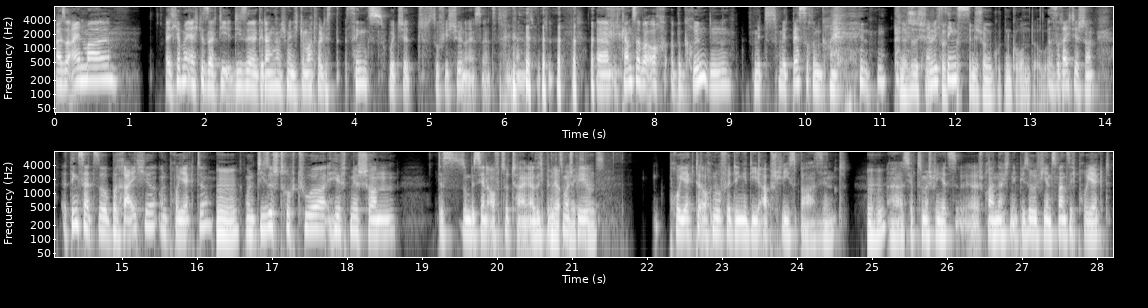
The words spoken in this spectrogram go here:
Also einmal, ich habe mir ehrlich gesagt, die, diese Gedanken habe ich mir nicht gemacht, weil das Things-Widget so viel schöner ist als das Reminders-Widget. ähm, ich kann es aber auch begründen, mit, mit besseren Gründen. Das ist Nämlich Things, finde ich schon einen guten Grund. Aber. Das reicht ja schon. Things hat so Bereiche und Projekte mhm. und diese Struktur hilft mir schon, das so ein bisschen aufzuteilen. Also ich benutze ja, zum Beispiel Projekte auch nur für Dinge, die abschließbar sind. Mhm. Äh, also ich habe zum Beispiel jetzt äh, Sprachnachrichten Episode 24 Projekt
